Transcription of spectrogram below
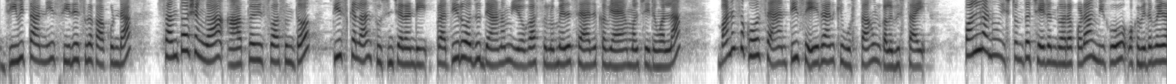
జీవితాన్ని సీరియస్గా కాకుండా సంతోషంగా ఆత్మవిశ్వాసంతో తీసుకెళ్ళాలని సూచించారండి. ప్రతిరోజు ధ్యానం యోగా సులభమైన శారీరక వ్యాయామాలు చేయడం వల్ల మనసుకు శాంతి శరీరానికి ఉత్సాహం కల్పిస్తాయి పనులను ఇష్టంతో చేయడం ద్వారా కూడా మీకు ఒక విధమైన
